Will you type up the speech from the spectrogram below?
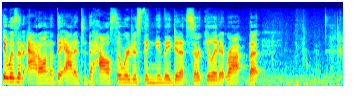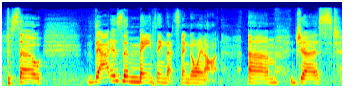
it was an add-on that they added to the house, so we're just thinking they didn't circulate it right. But so that is the main thing that's been going on. Um, just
